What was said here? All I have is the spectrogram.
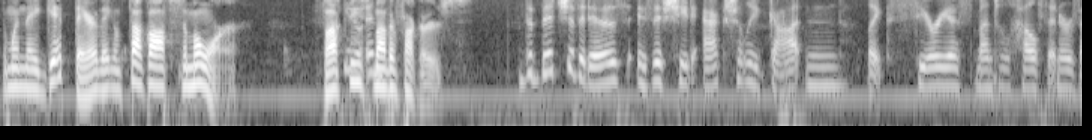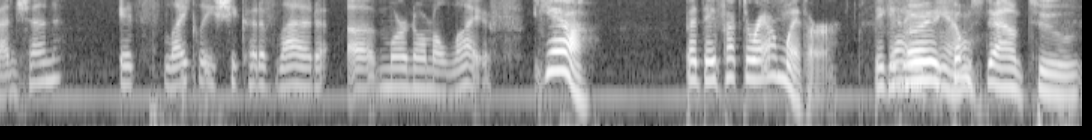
And when they get there, they can fuck off some more. Fuck You these and- motherfuckers. The bitch of it is, is if she'd actually gotten like serious mental health intervention, it's likely she could have led a more normal life. Yeah. But they fucked around with her. Because So they, it you know, comes down to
